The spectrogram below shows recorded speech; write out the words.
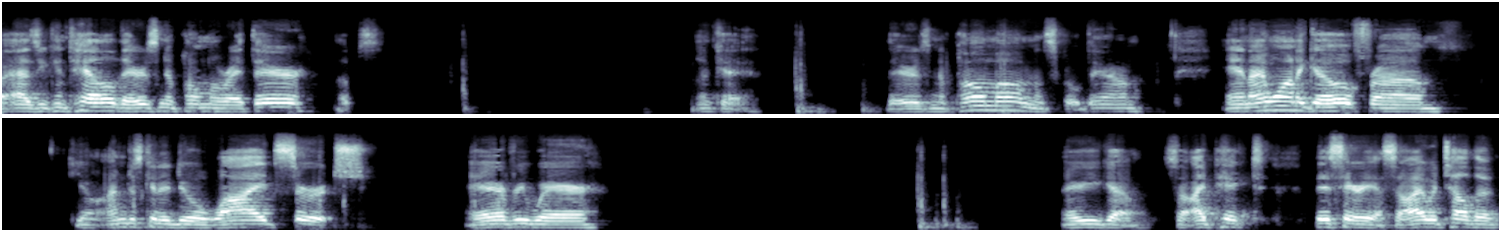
as you can tell, there's Nipomo right there. Oops. Okay. There's Nipomo. I'm going to scroll down. And I want to go from, you know, I'm just going to do a wide search everywhere. There you go. So I picked this area. So I would tell the,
